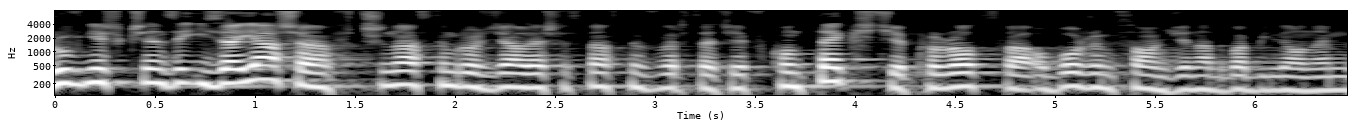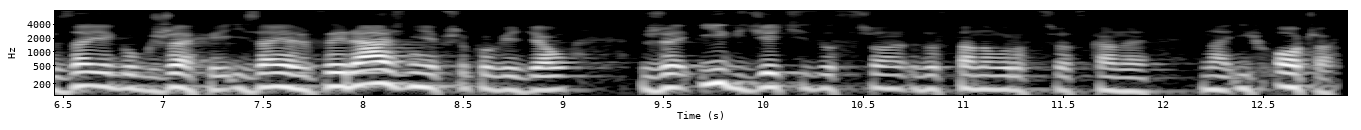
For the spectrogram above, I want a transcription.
Również w księdze Izajasza w 13 rozdziale, 16 wersecie, w kontekście proroctwa o Bożym Sądzie nad Babilonem za jego grzechy, Izajasz wyraźnie przepowiedział, że ich dzieci zostaną roztrzaskane na ich oczach.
